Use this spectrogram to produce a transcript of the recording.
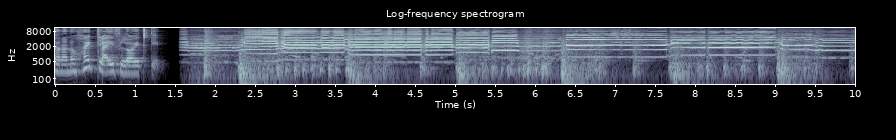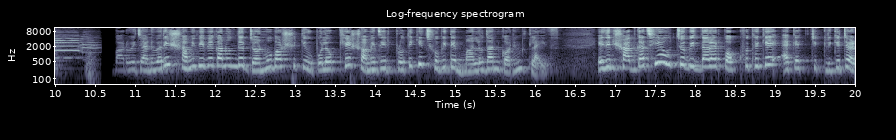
জানানো হয় ক্লাইভ লয়েডকে। বারোই জানুয়ারি স্বামী বিবেকানন্দের জন্মবার্ষিকী উপলক্ষে স্বামীজির প্রতীকী ছবিতে মাল্যদান করেন ক্লাইভ। এদিন সাতগাছিয়া উচ্চ বিদ্যালয়ের পক্ষ থেকে এক একটি ক্রিকেটার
